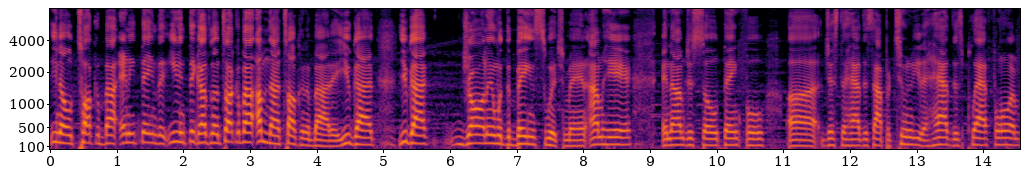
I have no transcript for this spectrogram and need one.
you know, talk about anything that you didn't think I was going to talk about, I'm not talking about it. You got you got drawn in with the bait and switch, man. I'm here and I'm just so thankful uh, just to have this opportunity to have this platform.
